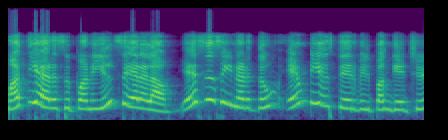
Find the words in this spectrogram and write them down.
மத்திய அரசு பணியில் சேரலாம் எஸ்எஸ்சி நடத்தும் எம்டிஎஸ் தேர்வில் பங்கேற்று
